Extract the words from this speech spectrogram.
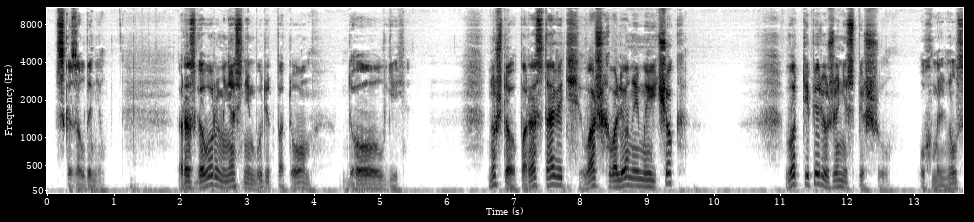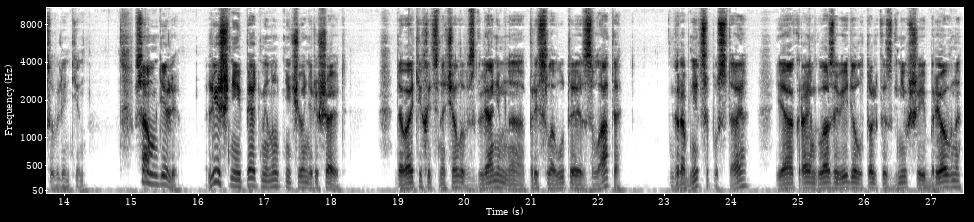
— сказал Данил. Разговор у меня с ним будет потом, долгий. Ну что, пора ставить ваш хваленый маячок? Вот теперь уже не спешу, — ухмыльнулся Валентин. В самом деле, лишние пять минут ничего не решают. Давайте хоть сначала взглянем на пресловутое злато. Гробница пустая. Я краем глаза видел только сгнившие бревна,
